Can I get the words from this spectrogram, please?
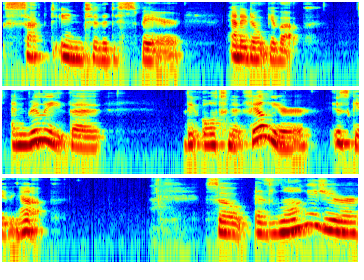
sucked into the despair and I don't give up. And really the the ultimate failure is giving up. So as long as you're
